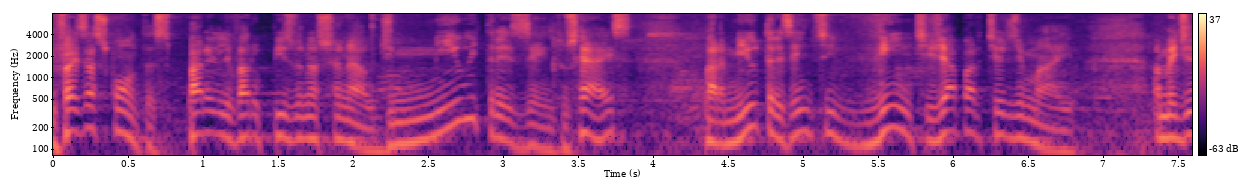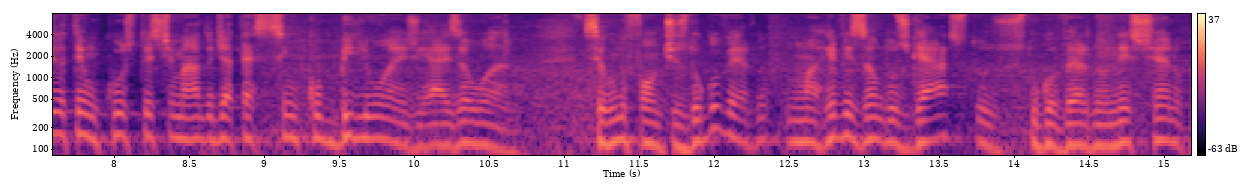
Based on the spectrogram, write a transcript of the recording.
e faz as contas para elevar o piso nacional de R$ 1.300 para R$ 1.320 já a partir de maio. A medida tem um custo estimado de até 5 bilhões de reais ao ano. Segundo fontes do governo, uma revisão dos gastos do governo neste ano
